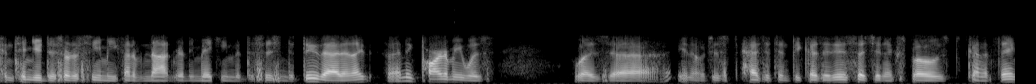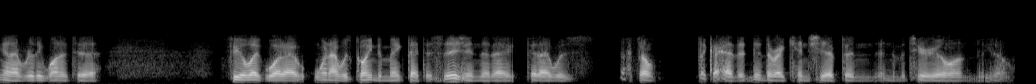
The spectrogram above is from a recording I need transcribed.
continued to sort of see me kind of not really making the decision to do that and I I think part of me was was uh you know just hesitant because it is such an exposed kind of thing and I really wanted to feel like what I when I was going to make that decision that I that I was I felt like I had the, the right kinship and and the material and you know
